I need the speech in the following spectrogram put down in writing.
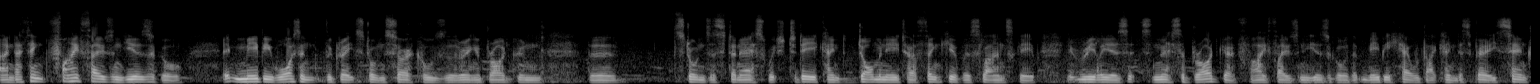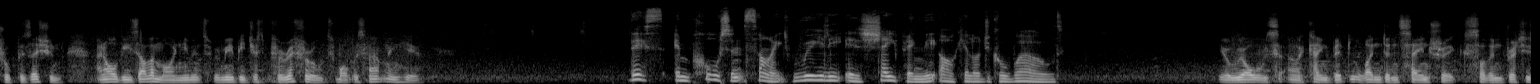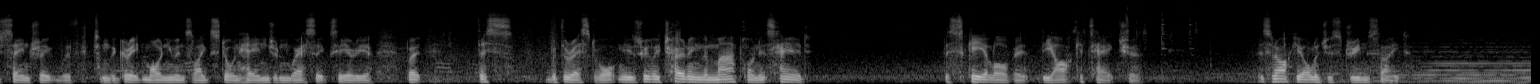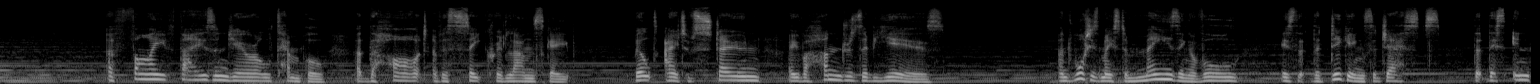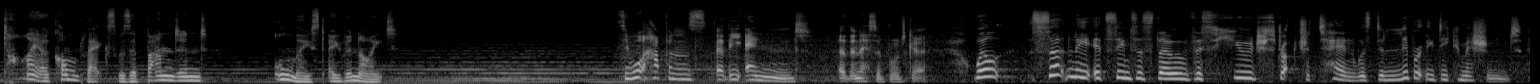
And I think 5,000 years ago, it maybe wasn't the great stone circles, the Ring of Brodgar, and the stones of Stenness, which today kind of dominate our thinking of this landscape. It really is, it's Ness of Brodgar 5,000 years ago that maybe held that kind of very central position. And all these other monuments were maybe just peripheral to what was happening here. This important site really is shaping the archaeological world. You know, we always are kind of a bit London-centric, southern British-centric with some of the great monuments like Stonehenge and Wessex area. But this, with the rest of Orkney, is really turning the map on its head. The scale of it, the architecture. It's an archaeologist's dream site. A 5,000 year old temple at the heart of a sacred landscape, built out of stone over hundreds of years. And what is most amazing of all is that the digging suggests that this entire complex was abandoned almost overnight. See, what happens at the end at the Ness of Brodgar? Well, certainly it seems as though this huge structure 10 was deliberately decommissioned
